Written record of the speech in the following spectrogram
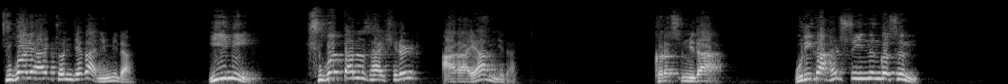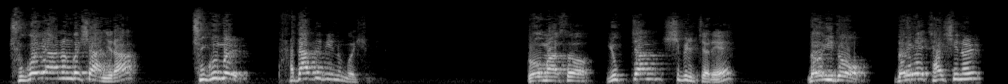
죽어야 할 존재가 아닙니다. 이미 죽었다는 사실을 알아야 합니다. 그렇습니다. 우리가 할 수 있는 것은 죽어야 하는 것이 아니라 죽음을 받아들이는 것입니다. 로마서 6장 11절에 너희도 너의 자신을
